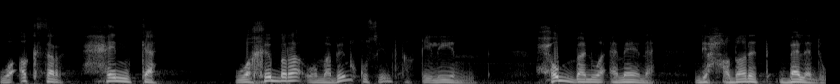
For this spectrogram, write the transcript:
وأكثر حنكة وخبرة وما بين قوسين ثقيلين حبا وأمانة دي حضارة بلده.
